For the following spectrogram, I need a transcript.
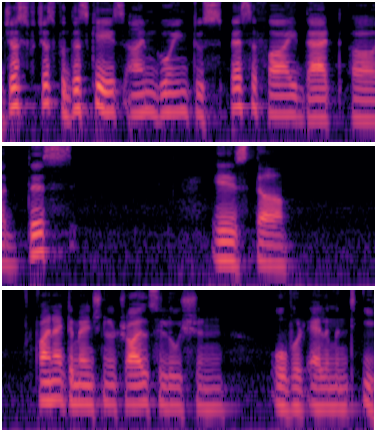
just, just for this case, I'm going to specify that uh, this is the finite dimensional trial solution over element E,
